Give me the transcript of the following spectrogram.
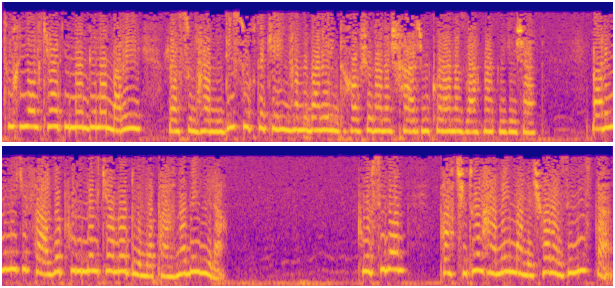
تو خیال کردی من دلم برای رسول حمیدی سوخته که این همه برای انتخاب شدنش خرج می‌کنم و زحمت می‌کشم برای اینه که فردا پول ملکم را دولا پهنا بگیرم پرسیدم پس چطور همه ملک ها راضی نیستن؟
